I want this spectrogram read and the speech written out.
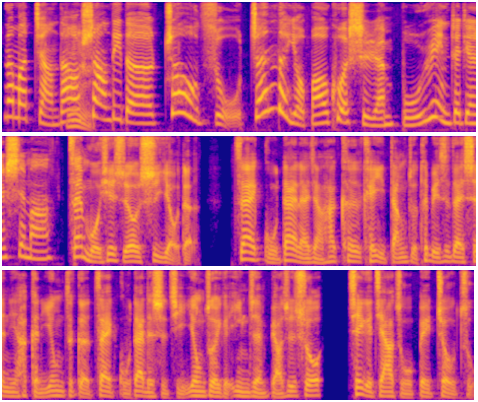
那么讲到嗯上帝的咒诅，真的有包括使人不孕这件事吗？在某些时候是有的，在古代来讲，它可可以当做，特别是在圣经，它可能用这个在古代的时期用作一个印证，表示说这个家族被咒诅，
